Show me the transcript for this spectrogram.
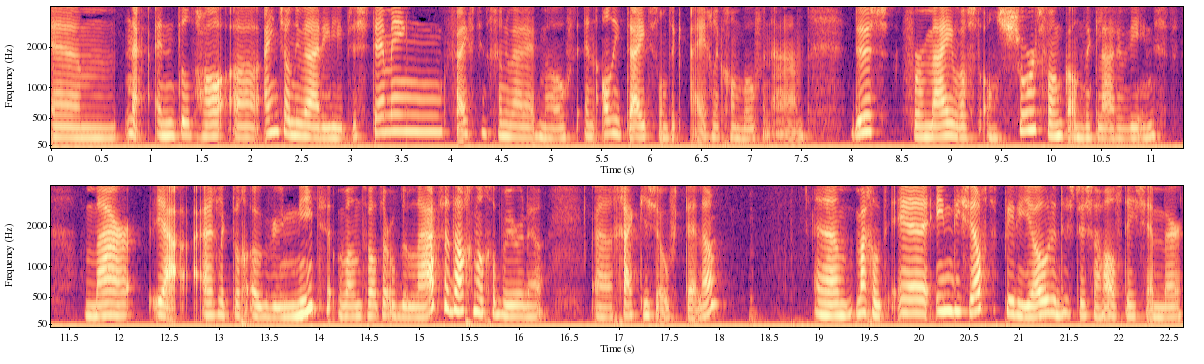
Um, nou, en tot eind januari liep de stemming, 25 januari uit mijn hoofd. En al die tijd stond ik eigenlijk gewoon bovenaan. Dus voor mij was het een soort van kant-en-klare winst. Maar ja, eigenlijk toch ook weer niet. Want wat er op de laatste dag nog gebeurde, uh, ga ik je zo vertellen. Um, maar goed, uh, in diezelfde periode, dus tussen half december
